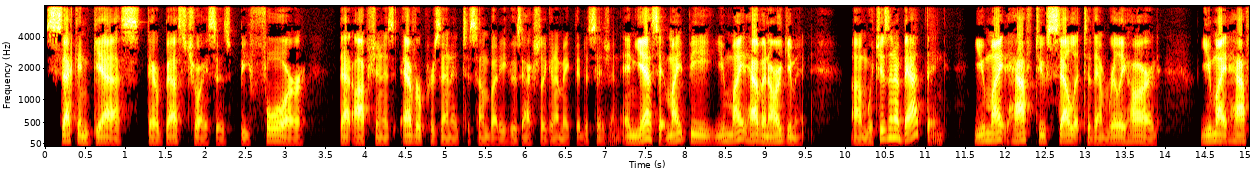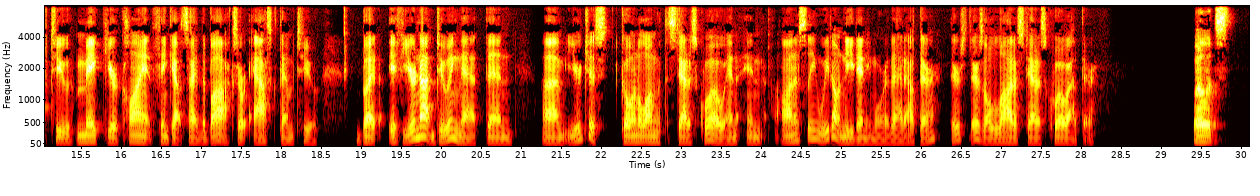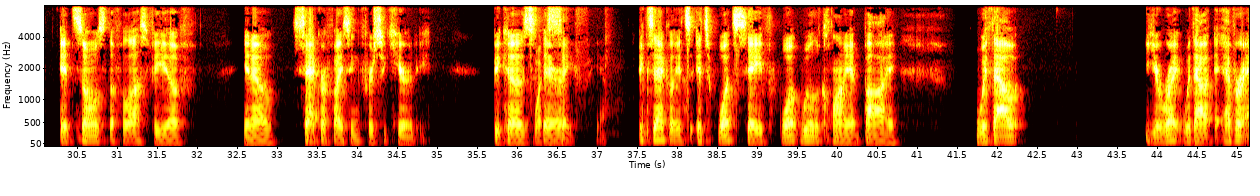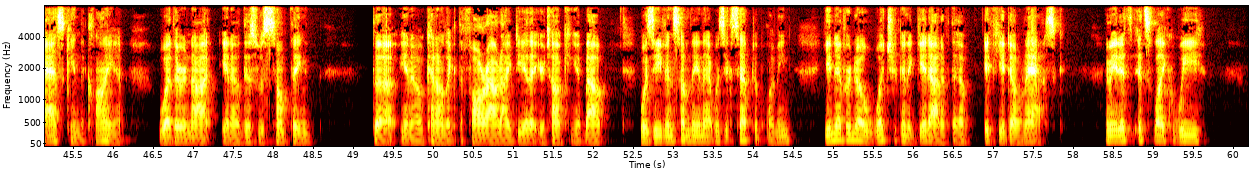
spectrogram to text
second guess their best choices before that option is ever presented to somebody who's actually going to make the decision. And yes, it might be you might have an argument um, which isn't a bad thing. You might have to sell it to them really hard. You might have to make your client think outside the box or ask them to. But if you're not doing that, then um, you're just going along with the status quo. And, and honestly, we don't need any more of that out there. There's there's a lot of status quo out there. Well, it's it's almost the philosophy of, you know, sacrificing for security, because What's they're safe. Yeah. Exactly. It's it's what's safe, what will the client buy without you're right, without ever asking the client whether or not, you know, this was something the, you know, kind of like the far out idea that you're talking about was even something that was acceptable. I mean, you never know what you're going to get out of them if you don't ask. I mean, it's it's like we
